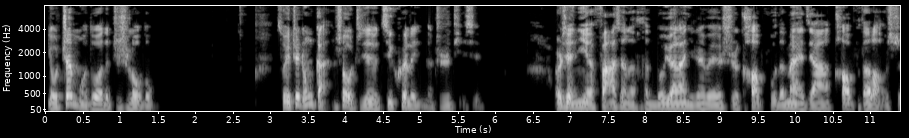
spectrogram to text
有这么多的知识漏洞，所以这种感受直接就击溃了你的知识体系。而且你也发现了很多原来你认为是靠谱的卖家、靠谱的老师，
